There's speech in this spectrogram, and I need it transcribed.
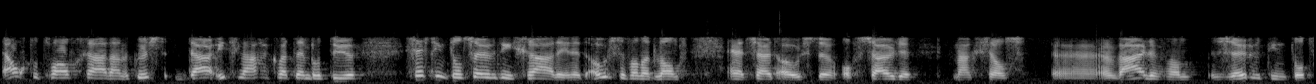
11 tot 12 graden aan de kust, daar iets lager qua temperatuur. 16 tot 17 graden in het oosten van het land en het zuidoosten of zuiden maakt zelfs uh, een waarde van 17 tot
